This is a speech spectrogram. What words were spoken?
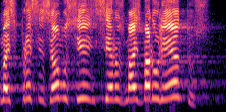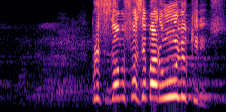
mas precisamos sim ser os mais barulhentos. Precisamos fazer barulho, queridos.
